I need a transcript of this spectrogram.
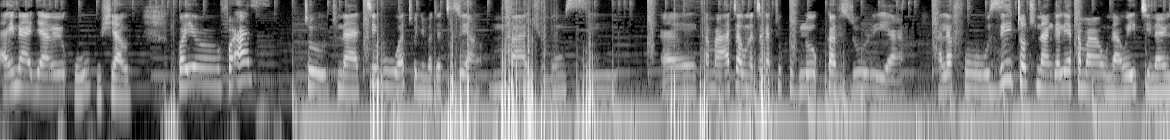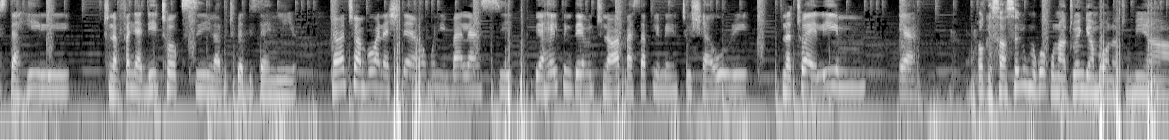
aina haja ya wewe ku- kushout. Kwa hiyo for us tu, tunatibu watu wenye matatizo ya mba, chunusi, eh, kama hata unataka tu kuglow, kukaa vizuri ya alafu uzito tunaangalia kama una weight inayostahili tunafanya detox na vitu vya design hiyo na watu ambao wana shida ya imbalance we are helping them tunawapa supplement ushauri tunatoa elimu yeah. Okay, sasa hivi kumekuwa kuna watu wengi ambao wanatumia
